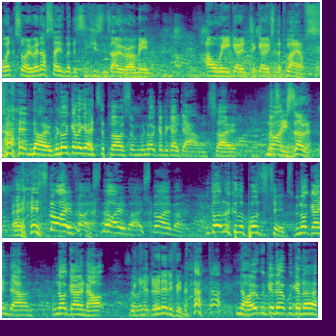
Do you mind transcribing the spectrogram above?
When- sorry, when I say that the season's over, I mean, are we going to go to the playoffs? no, we're not going to go to the playoffs and we're not going to go down. So, The season's over. it's not over. It's not over. It's not over. You've got to look at the positives. We're not going down. We're not going up. So we're not doing anything. no, we're gonna we're gonna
